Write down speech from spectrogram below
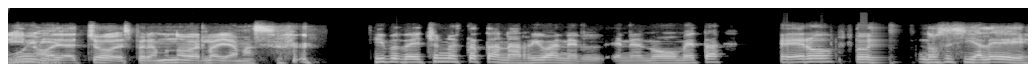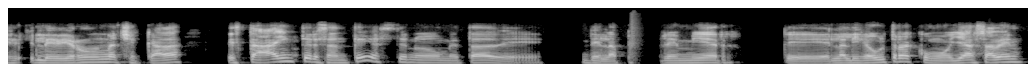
Y no, bien. de hecho, esperemos no verla ya más. Sí, pues de hecho no está tan arriba en el, en el nuevo meta, pero pues no sé si ya le, le dieron una checada. Está interesante este nuevo meta de, de la Premier de la Liga Ultra, como ya saben,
